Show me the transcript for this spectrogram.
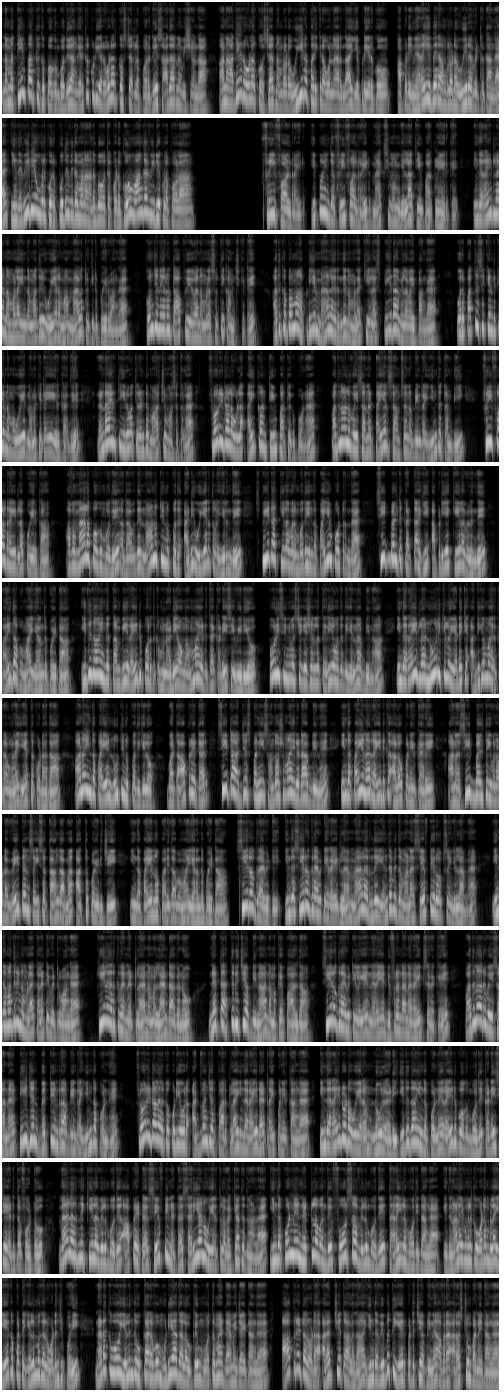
நம்ம தீம் பார்க்குக்கு போகும்போது அங்கே இருக்கக்கூடிய ரோலர் கோஸ்டரில் போகிறது சாதாரண விஷயம் தான் அதே ரோலர் கோஸ்டர் நம்மளோட உயிரை பறிக்கிற ஒன்றா இருந்தால் எப்படி இருக்கும்? அப்படி நிறைய பேர் அவங்களோட உயிரை விட்டுருக்காங்க. இந்த வீடியோ உங்களுக்கு ஒரு புது விதமான அனுபவத்தை கொடுக்கும். வாங்க வீடியோக்குள்ளே போகலாம் ஃப்ரீ ஃபால் ரைடு இப்போ இந்த ஃப்ரீ ஃபால் ரைடு மேக்ஸிமம் எல்லா தீம் பார்க்லேயும் இருக்குது இந்த ரைடில் நம்மளை இந்த மாதிரி உயரமாக மேலே தூக்கிட்டு போயிடுவாங்க கொஞ்ச நேரம் டாப் வியூவை நம்மளை சுற்றி காமிச்சிக்கிட்டு அதுக்கப்புறமா அப்படியே மேலே இருந்து நம்மளை கீழே ஸ்பீடாக விளை வைப்பாங்க. ஒரு பத்து செகண்டுக்கு நம்ம உயிர் நம்மக்கிட்டயே இருக்காது. ரெண்டாயிரத்தி இருபத்தி ரெண்டு மார்ச் மாசத்துல ஃப்ளோரிடாவில் உள்ள ஐகான் தீம் பார்க்குக்கு போன பதினாலு வயசான டயர் சாம்சன் அப்படின்ற இந்த தம்பி ஃப்ரீ ஃபால் ரைடில் போயிருக்கான். அவன் மேலே போகும்போது அதாவது நானூற்றி முப்பது அடி உயரத்தில் இருந்து ஸ்பீடாக கீழே வரும்போது இந்த பையன் போட்டிருந்த சீட் பெல்ட் கட்டாகி அப்படியே கீழே விழுந்து பரிதாபமாக இறந்து போயிட்டான். இதுதான் இந்த தம்பி ரைடு போகிறதுக்கு முன்னாடி அவங்க அம்மா எடுத்த கடைசி வீடியோ. போலீஸ் இன்வெஸ்டிகேஷனில் தெரிய வந்தது என்ன அப்படின்னா இந்த ரைடில் நூறு கிலோ எடைக்கு அதிகமாக இருக்கிறவங்கள ஏற்றக்கூடாதான் ஆனால் இந்த பையன் நூற்றி முப்பது கிலோ. பட் ஆப்ரேட்டர் சீட்டை அட்ஜஸ்ட் பண்ணி சந்தோஷமாக இருடா அப்படின்னு இந்த பையனை ரைடுக்கு அலோவ் பண்ணியிருக்காரு. ஆனால் சீட் பெல்ட் இவனோட வெயிட் அண்ட் சைஸை தாங்காமல் அத்து போயிடுச்சு. இந்த பையனும் பரிதாபமாக இறந்து போயிட்டான். சீரோ கிராவிட்டி இந்த சீரோ கிராவிட்டி ரைடில் மேலேருந்து எந்த விதமான சேஃப்டி ரோப்ஸும் இல்லாமல் இந்த மாதிரி நம்மளை கலட்டி விட்டுருவாங்க. கீழே இருக்கிற நெட்டில் நம்ம லேண்ட் ஆகணும். நெட் அத்திருச்சு அப்படின்னா நமக்கு பால் தான். சீரோ கிராவிட்டிலேயே நிறைய டிஃப்ரெண்டான ரைட்ஸ் இருக்குது பதினாறு வயசான டீஜன் பெர்டின்ரா அப்படின்ற இந்த பொண்ணு புளோரிடாவில் இருக்கக்கூடிய ஒரு அட்வென்ச்சர் பார்க்கில் இந்த ரைடை ட்ரை பண்ணியிருக்காங்க இந்த ரைடோட உயரம் நூறு அடி. இதுதான் இந்த பொண்ணு. ரைடு போகும்போது கடைசியாக எடுத்த ஃபோட்டோ மேலேருந்து கீழே விழும்போது ஆப்ரேட்டர் சேஃப்டி நெட்டை சரியான உயரத்தில் வைக்காததுனால இந்த பொண்ணு நெட்டில் வந்து ஃபோர்ஸாக விழும்போது தரையில் மோதிட்டாங்க. இதனால இவங்களுக்கு உடம்புல ஏகப்பட்ட எலும்புகள் உடைஞ்சு போய் நடக்கவோ எழுந்து உட்காரவோ முடியாத அளவுக்கு மொத்தமாக டேமேஜ் ஆயிட்டாங்க. ஆப்ரேட்டரோட அலட்சியத்தால தான் இந்த விபத்து ஏற்பட்டுச்சு அப்படின்னு அவரை அரெஸ்டும் பண்ணிட்டாங்க.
